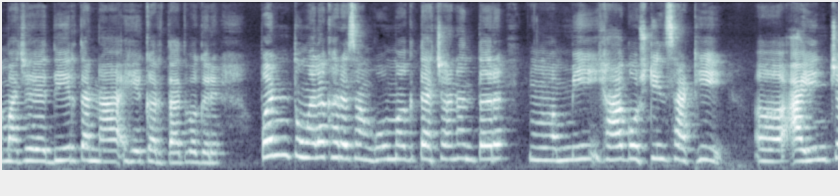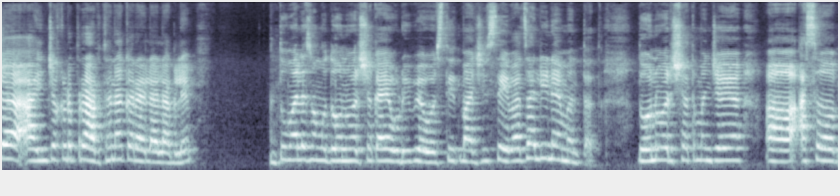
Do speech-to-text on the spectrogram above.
माझे दीर त्यांना हे करतात वगैरे. पण तुम्हाला खरं सांगू मग त्याच्यानंतर मी ह्या गोष्टींसाठी आईंच्या आईंच्याकडे प्रार्थना करायला लागले. तुम्हाला सांगू दोन वर्ष काय एवढी व्यवस्थित माझी सेवा झाली नाही म्हणतात. दोन वर्षात म्हणजे असं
